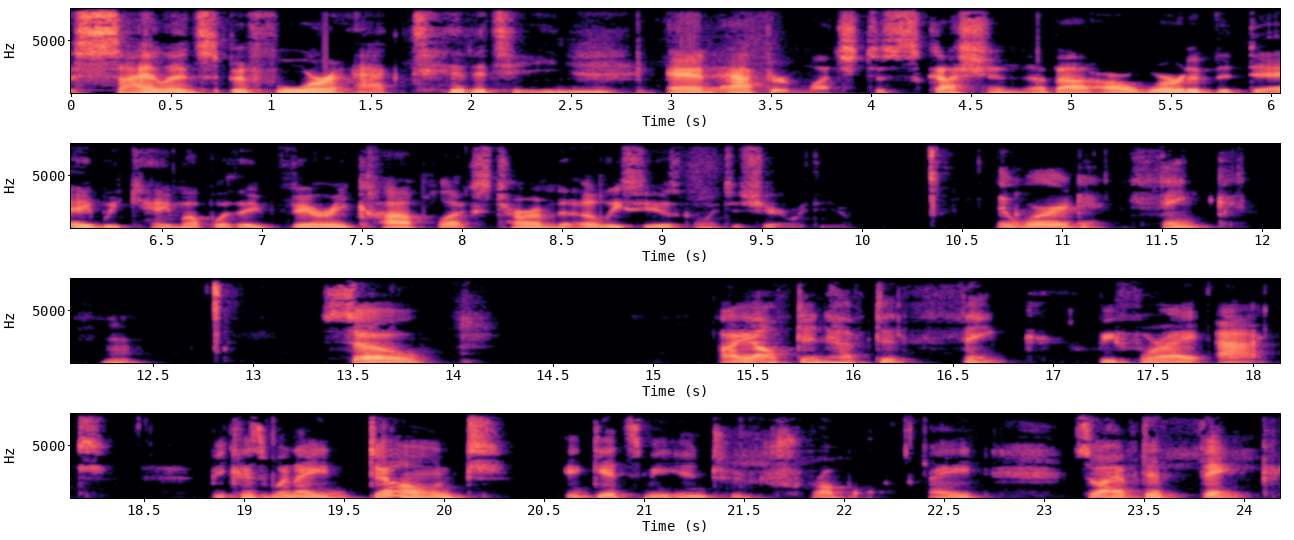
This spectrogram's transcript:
silence before activity. Mm. And after much discussion about our word of the day, we came up with a very complex term that Alicia is going to share with you. The word think. Hmm. So, I often have to think before I act because when I don't, it gets me into trouble right? So I have to think.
